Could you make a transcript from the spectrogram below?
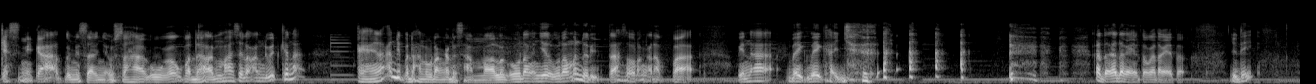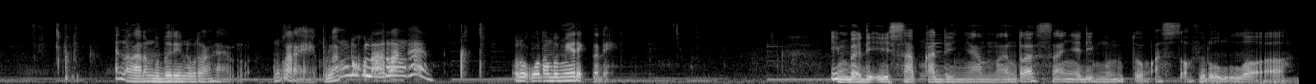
podcast ini kak atau misalnya usaha aku kau padahal menghasilkan duit karena kayaknya kan di padahal orang ada sama lalu orang aja orang menderita seorang kenapa karena baik-baik aja kata-kata kayak itu kata kayak itu jadi kan lengaran bebarian orang kan muka reh pulang lo larang kan Rokok orang bemirik tadi. Imba diisap kade nyaman rasanya di muntung. Astagfirullah.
